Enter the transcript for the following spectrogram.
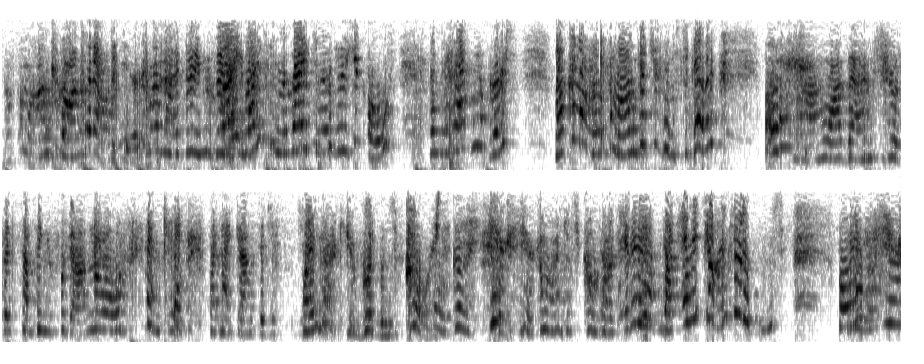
now, come on, come on, get out of here. Are my things in? Right, right here, right here. Here's your coat. And the hat and your purse. Now, come on, come on, get your things together. Oh, Oh, I, I'm sure there's something you've forgotten. Oh, and Kate, when my guns are just... Why, look, your good ones, of course. Oh, good. Here, here, come on, get your coat on. We haven't got any time to lose. Oh, here.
